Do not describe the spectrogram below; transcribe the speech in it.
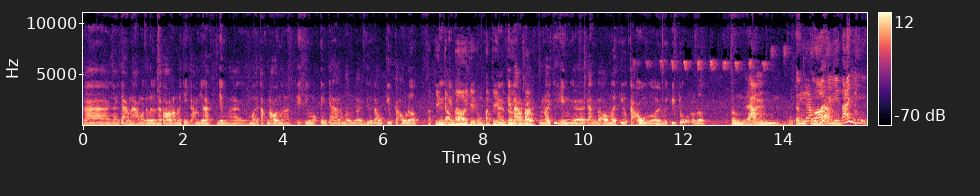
À, nhà cháu nào mà cái lưỡi hơi to là nói chuyện chậm vậy đó. Nhưng mà mới tập nói mà thì kêu một tiếng cha là mừng rồi chứ đâu có kêu cậu được. Phát triển chậm thôi chứ cũng phát triển à, khi nào nói nói chuyện gành đầu mới kêu cậu rồi mới kêu chú rồi được. Từng lâm từng bữa lâm về tới vậy? Gì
